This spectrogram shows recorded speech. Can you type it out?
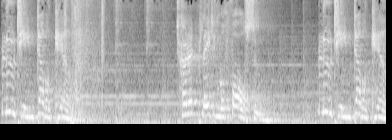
Blue team double kill. Turret plating will fall soon. Blue team double kill.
